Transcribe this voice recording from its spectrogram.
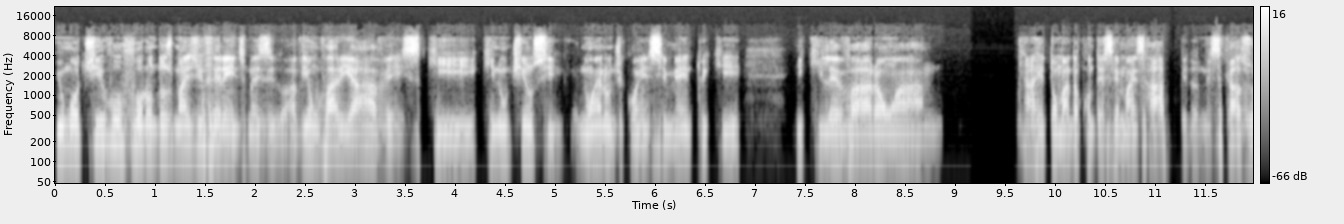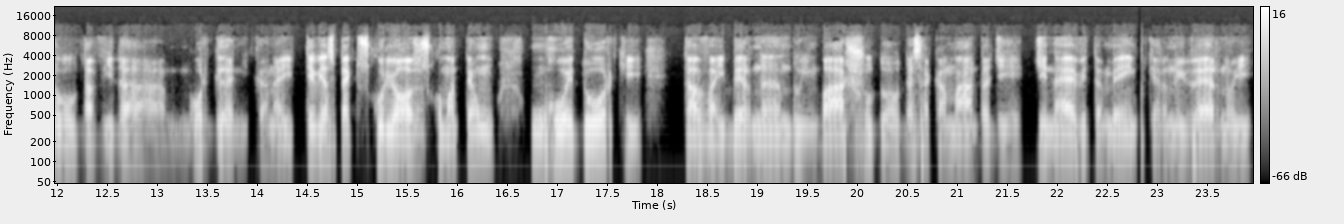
E o motivo foram dos mais diferentes, mas haviam variáveis que, que não tinham não eram de conhecimento e que, e que levaram a, a retomada acontecer mais rápida, nesse caso da vida orgânica. Né? E teve aspectos curiosos, como até um, um roedor que estava hibernando embaixo do, dessa camada de, de neve também, porque era no inverno, e,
